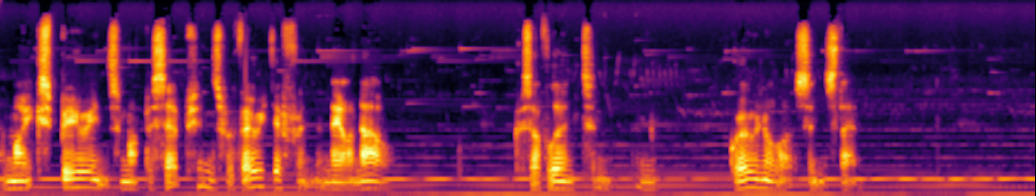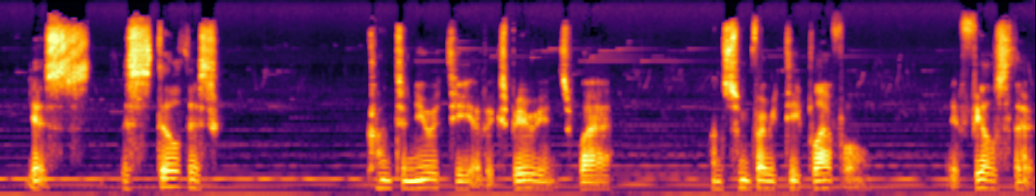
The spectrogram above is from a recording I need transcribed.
and my experience and my perceptions were very different than they are now, because I've learned and, and grown a lot since then. Yes, there's still this continuity of experience where, on some very deep level, it feels that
